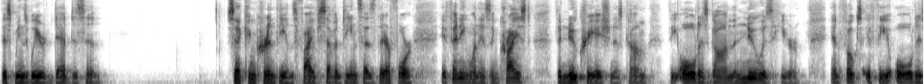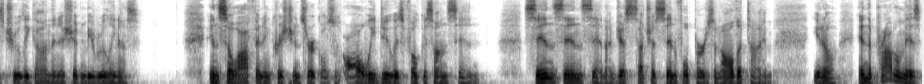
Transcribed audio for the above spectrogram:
This means we are dead to sin. 2 Corinthians 5:17 says therefore if anyone is in Christ the new creation has come the old is gone the new is here and folks if the old is truly gone then it shouldn't be ruling us and so often in Christian circles all we do is focus on sin. Sin sin sin. I'm just such a sinful person all the time you know? And the problem is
